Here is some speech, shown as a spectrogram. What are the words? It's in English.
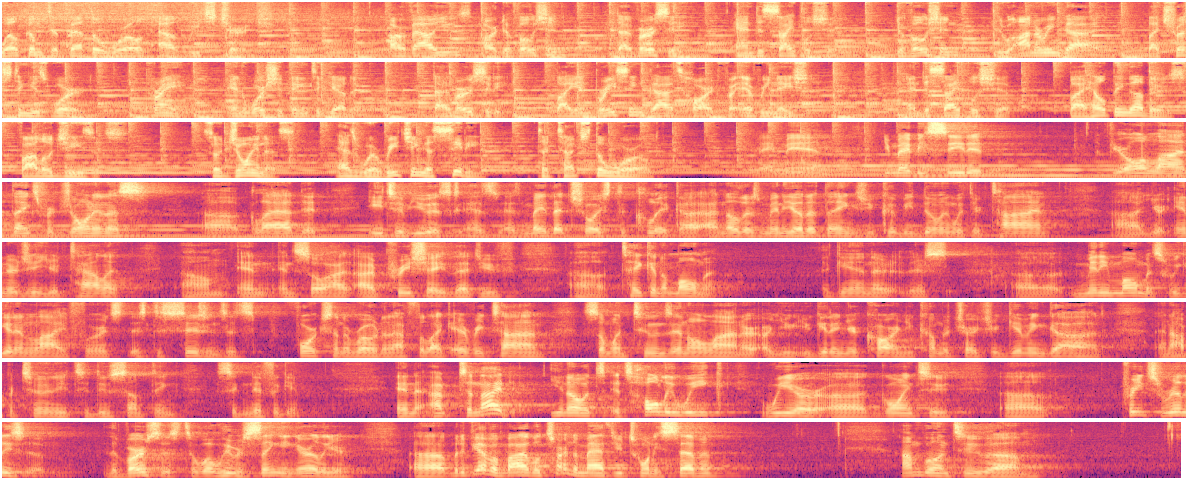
Welcome to Bethel World Outreach Church. Our values are devotion, diversity, and discipleship. Devotion through honoring God by trusting His Word, praying, and worshiping together. Diversity by embracing God's heart for every nation. And discipleship by helping others follow Jesus. So join us as we're reaching a city to touch the world. Amen. You may be seated. If you're online, thanks for joining us. Uh, glad that each of you has, has, has made that choice to click. I, I, know there's many other things you could be doing with your time, uh, your energy, your talent. Um, and, and so I, I, appreciate that you've uh, taken a moment. Again, there, there's uh, many moments we get in life where it's, it's decisions, it's forks in the road. And I feel like every time someone tunes in online or, or you, you get in your car and you come to church, you're giving God an opportunity to do something significant. And uh, tonight, you know, it's, it's Holy Week. We are uh, going to uh, preach really the verses to what we were singing earlier. Uh, but if you have a Bible, turn to Matthew 27. I'm going to, um,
